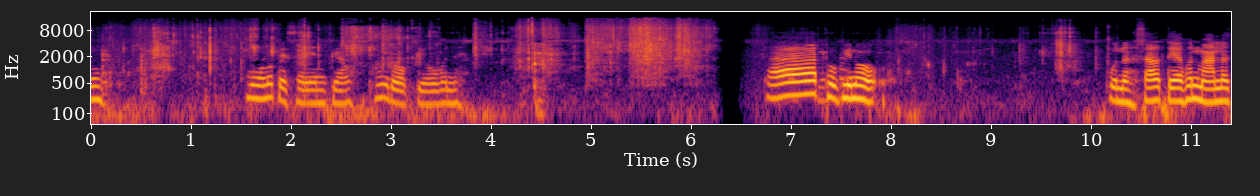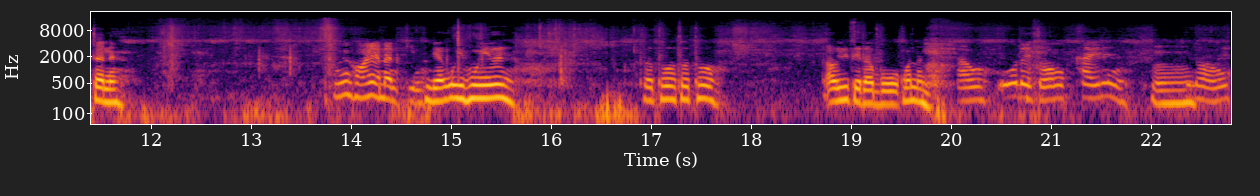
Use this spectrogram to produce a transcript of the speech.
อ้หมูแล้วไปใส่อันเปียวนี่ดอกเปียววันนี้ปาดโทพี่น้องปุ่นน่ะสาวแต่เพิ่นหมานแล้วจ้ะเนี่ยไม่หอยอันนั้นกินเลี้ยงอุ้ยหุยเลยโทษโทษโทษโทษเอาอยู่แต่ละโบกมันนั่นเอาโอ้ได้สองไข่เลยอืมพี่น้องเลย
